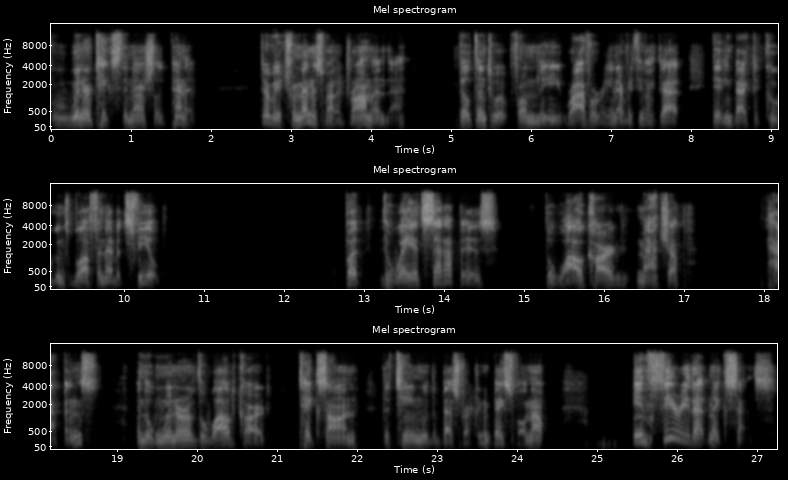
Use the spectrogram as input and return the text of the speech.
winner takes the National League pennant, there'll be a tremendous amount of drama in that built into it from the rivalry and everything like that, dating back to Coogan's Bluff and Ebbets Field. But the way it's set up is the wild card matchup happens, and the winner of the wild card takes on the team with the best record in baseball. Now, in theory, that makes sense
